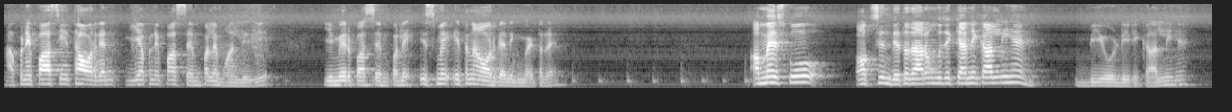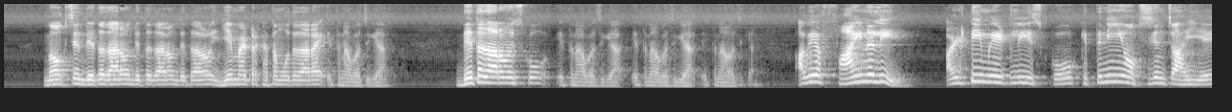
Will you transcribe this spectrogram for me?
अपने पास ये था ऑर्गेनिक ये अपने पास सैंपल है, मान लीजिए, ये मेरे पास सैंपल है, इसमें इतना ऑर्गेनिक मैटर है। अब मैं इसको ऑक्सीजन देता जा रहा हूँ, मुझे क्या निकालनी है? बीओडी निकालनी है। मैं ऑक्सीजन देता जा रहा हूँ, देता जा रहा हूँ, देता जा रहा हूँ, ये मैटर खत्म होता जा रहा है, इतना बच गया। देता जा रहा हूँ इसको, इतना बच गया, इतना बच गया, इतना बच गया। अब ये फाइनली अल्टीमेटली इसको कितनी ऑक्सीजन चाहिए?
